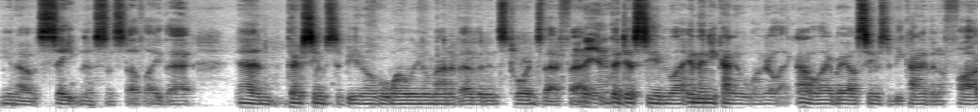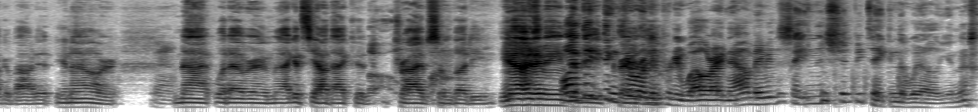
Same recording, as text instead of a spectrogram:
you know Satanists and stuff like that. And there seems to be an overwhelming amount of evidence towards that fact. Yeah. They just seem like, and then you kind of wonder, like, oh, everybody else seems to be kind of in a fog about it, you know, or Yeah. not, whatever. And I can see how that could Oh. drive somebody. You know what I mean? Well, I think things crazy. are running pretty well right now. Maybe the Satanists should be taking the wheel. You know.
